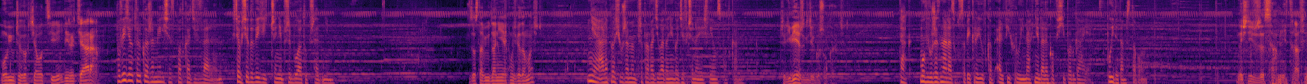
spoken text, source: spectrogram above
Mówił, czego chciał od Ciri? Dirciara. Powiedział tylko, że mieli się spotkać w Welen. Chciał się dowiedzieć, czy nie przybyła tu przed nim. Zostawił dla niej jakąś wiadomość? Nie, ale prosił, żebym przeprowadziła do niego dziewczynę, jeśli ją spotkam. Czyli wiesz, gdzie go szukać. Tak, mówił, że znalazł sobie kryjówkę w elfich ruinach niedaleko wsi pod Gaję. Pójdę tam z tobą. Myślisz, że sam nie trafię?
